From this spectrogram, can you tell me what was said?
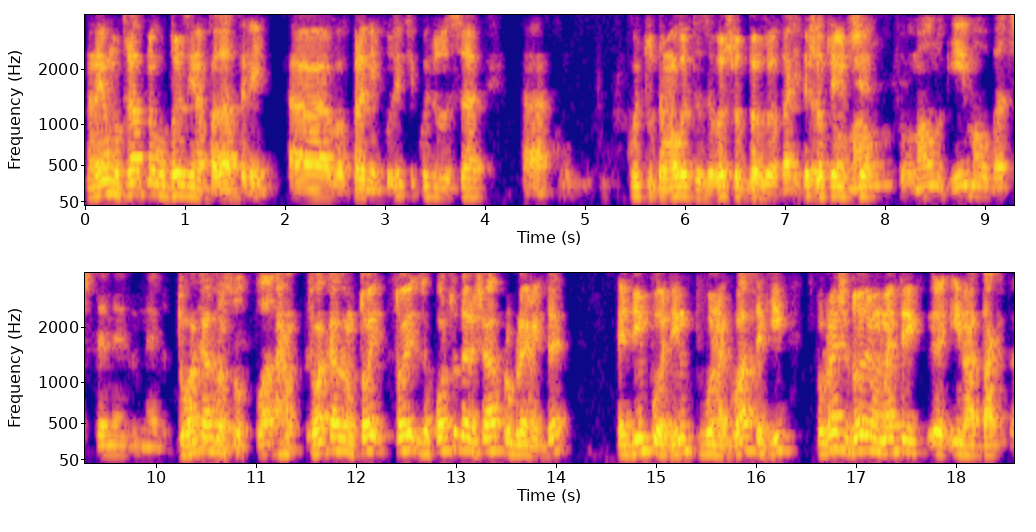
на него му трябват много бързи нападатели а, в предни позиции, които да са а, които да могат да завършват бързо атаките, защото формално, иначе... Формално ги има, обаче те не, не, това казвам, Това казвам. Той, той започва да решава проблемите един по един, по нагласа ги. Проблем ще дойде момента и, и на атаката.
